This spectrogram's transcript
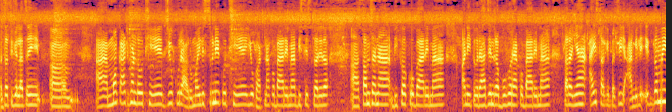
जति बेला चाहिँ म काठमाडौँ थिएँ जो कुराहरू मैले सुनेको थिएँ यो घटनाको बारेमा विशेष गरेर सम्झना भिकको बारेमा अनि त्यो राजेन्द्र बोहराको बारेमा तर यहाँ आइसकेपछि हामीले एकदमै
